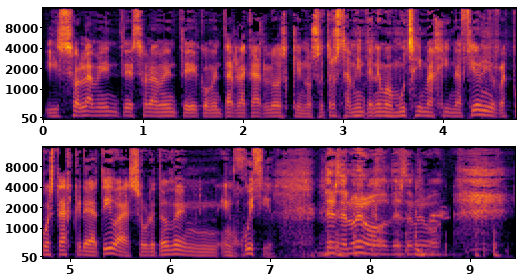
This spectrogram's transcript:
y solamente, solamente comentarle a Carlos que nosotros también tenemos mucha imaginación y respuestas creativas, sobre todo en, en juicio. Desde luego, desde luego.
